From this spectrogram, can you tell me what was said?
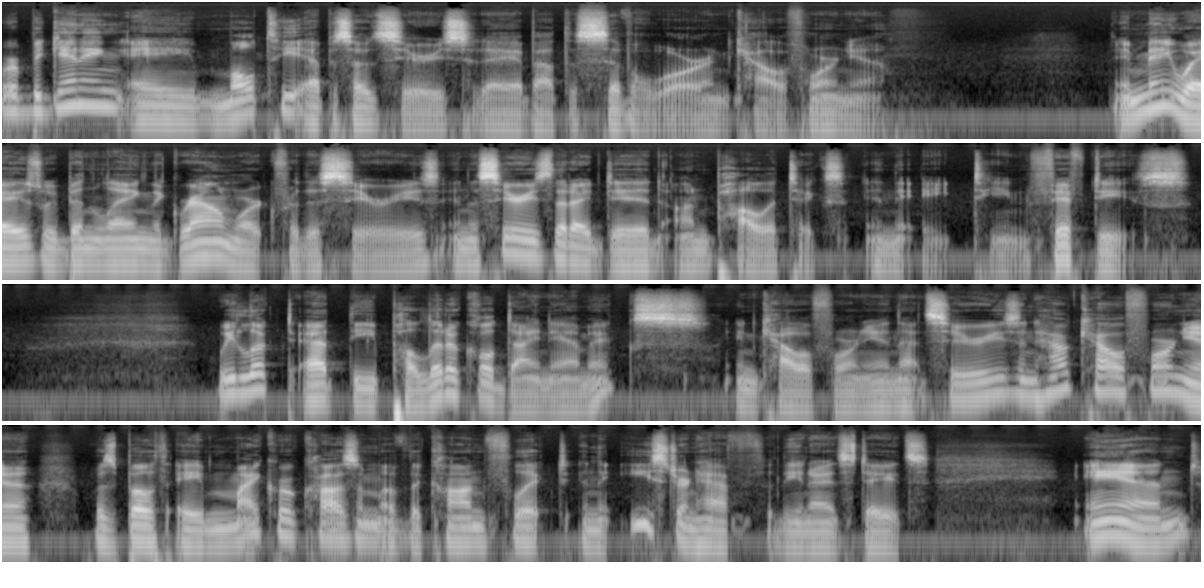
We're beginning a multi episode series today about the Civil War in California. In many ways, we've been laying the groundwork for this series in the series that I did on politics in the 1850s. We looked at the political dynamics in California in that series and how California was both a microcosm of the conflict in the eastern half of the United States and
